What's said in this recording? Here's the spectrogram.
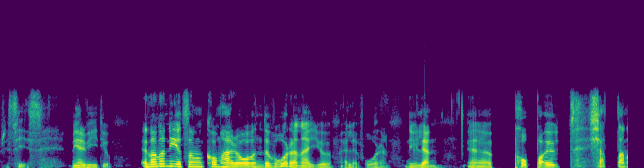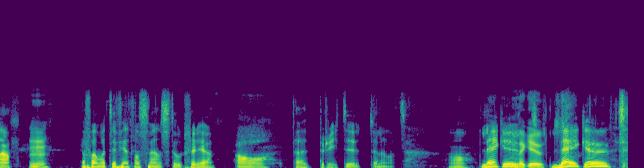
precis. Mer video. En annan nyhet som kom här under våren är ju, eller våren, nyligen, eh, poppa ut chattarna. Mm. Jag får att det finns något svenskt ord för det. Ja, där, bryt ut eller något. Ja. Lägg ut! Lägg ut! Lägg ut.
